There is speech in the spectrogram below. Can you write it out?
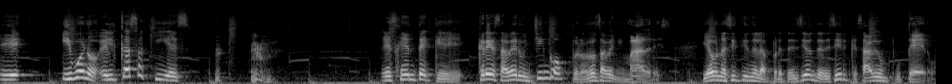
Eh, y bueno, el caso aquí es... Es gente que cree saber un chingo, pero no sabe ni madres. Y aún así tiene la pretensión de decir que sabe un putero.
